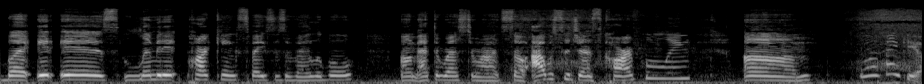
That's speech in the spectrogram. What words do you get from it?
but it is limited parking spaces available um, at the restaurant. So I would suggest carpooling. Um, well, thank you.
